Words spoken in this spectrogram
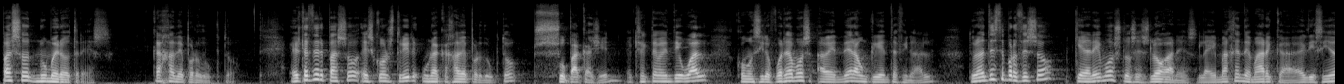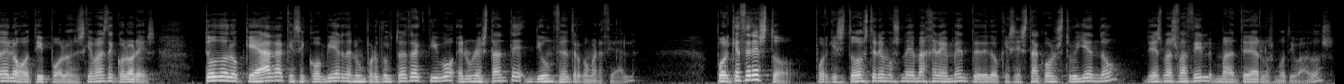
Paso número 3. Caja de producto. El tercer paso es construir una caja de producto, su packaging, exactamente igual como si lo fuéramos a vender a un cliente final. Durante este proceso crearemos los eslóganes, la imagen de marca, el diseño del logotipo, los esquemas de colores, todo lo que haga que se convierta en un producto atractivo en un estante de un centro comercial. ¿Por qué hacer esto? Porque si todos tenemos una imagen en mente de lo que se está construyendo, es más fácil mantenerlos motivados.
